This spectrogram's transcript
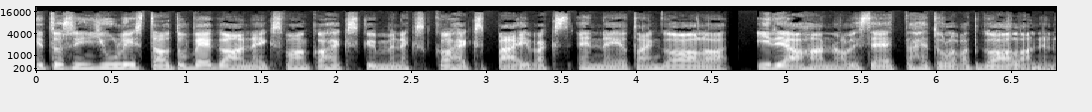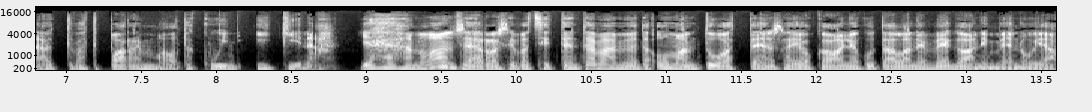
He tosin julistautu vegaaneiksi vain 88 päiväksi ennen jotain gaalaa. Ideahan oli se, että he tulevat gaalaan ja näyttävät paremmalta kuin ikinä. Ja hehän lanseerasivat sitten tämän myötä oman tuotteensa, joka on joku tällainen vegaanimenu ja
